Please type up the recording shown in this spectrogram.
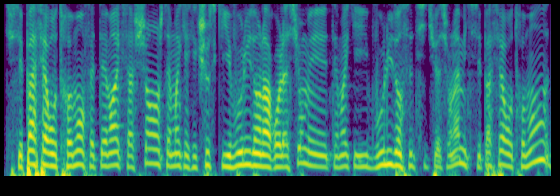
tu sais pas faire autrement. En fait, tu aimerais que ça change, tu aimerais qu'il y ait quelque chose qui évolue dans la relation, mais tu aimerais qu'il évolue dans cette situation-là, mais tu sais pas faire autrement. La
